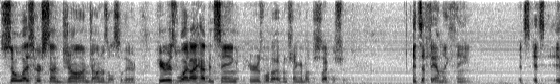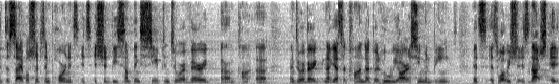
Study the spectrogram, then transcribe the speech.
So was her son John. John was also there. Here is what I have been saying. Here is what I have been saying about discipleship. It's a family thing. It's, it's, it, discipleship's important. It's, it's, it should be something seeped into our very, um, con, uh, into our very, not yes, our conduct, but who we are as human beings. It's, it's what we should, it's not, it,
